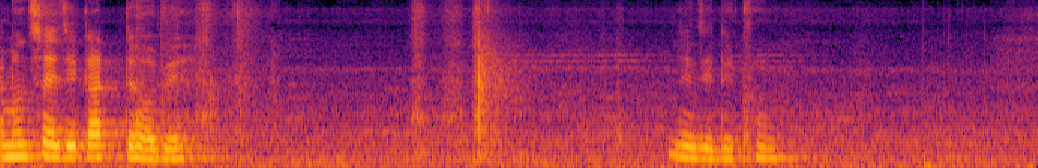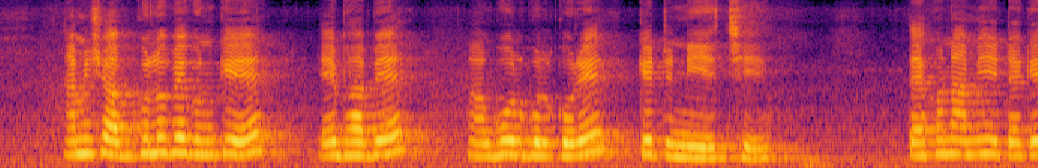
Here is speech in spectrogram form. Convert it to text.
এমন সাইজে কাটতে হবে। এই যে দেখুন। আমি সবগুলো বেগুনকে এভাবে গোল গোল করে কেটে নিয়েছি। তো এখন আমি এটাকে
